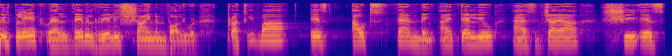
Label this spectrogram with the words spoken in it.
will play it well they will really shine in Bollywood Pratibha is outstanding. I tell you, as Jaya, she is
